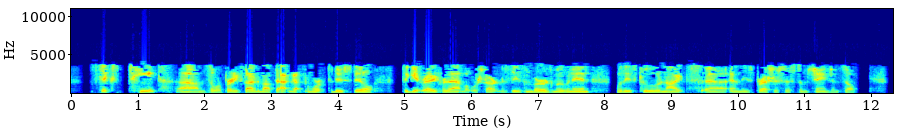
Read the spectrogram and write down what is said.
16th, um, so we're pretty excited about that. Got some work to do still to get ready for that, but we're starting to see some birds moving in with these cooler nights uh, and these pressure systems changing. So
